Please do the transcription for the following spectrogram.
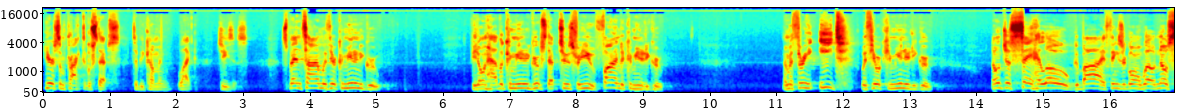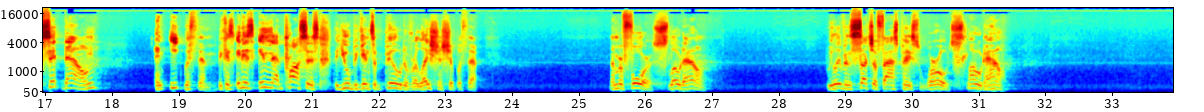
Here are some practical steps to becoming like Jesus. Spend time with your community group. If you don't have a community group, step two is for you. Find a community group. Number three, eat with your community group. Don't just say hello, goodbye, things are going well. No, sit down and eat with them because it is in that process that you'll begin to build a relationship with them. Number four, slow down. We live in such a fast paced world. Slow down.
